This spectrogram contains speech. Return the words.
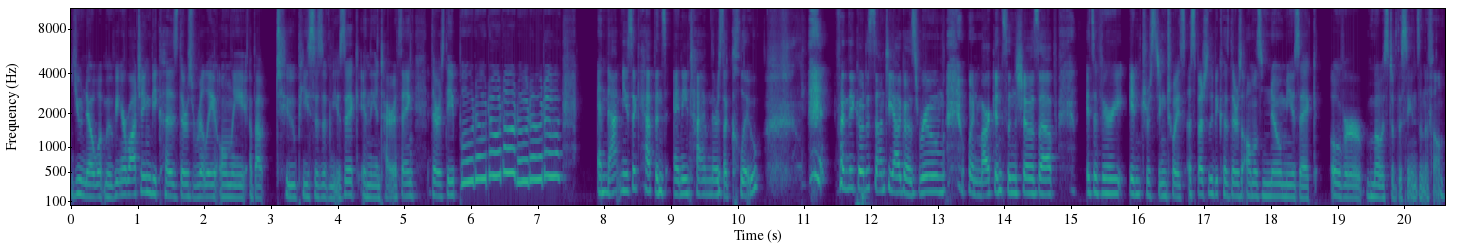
you know what movie you're watching because there's really only about two pieces of music in the entire thing. There's the boo doo doo doo doo doo doo, and that music happens anytime there's a clue. when they go to Santiago's room, when Markinson shows up. It's a very interesting choice, especially because there's almost no music over most of the scenes in the film.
